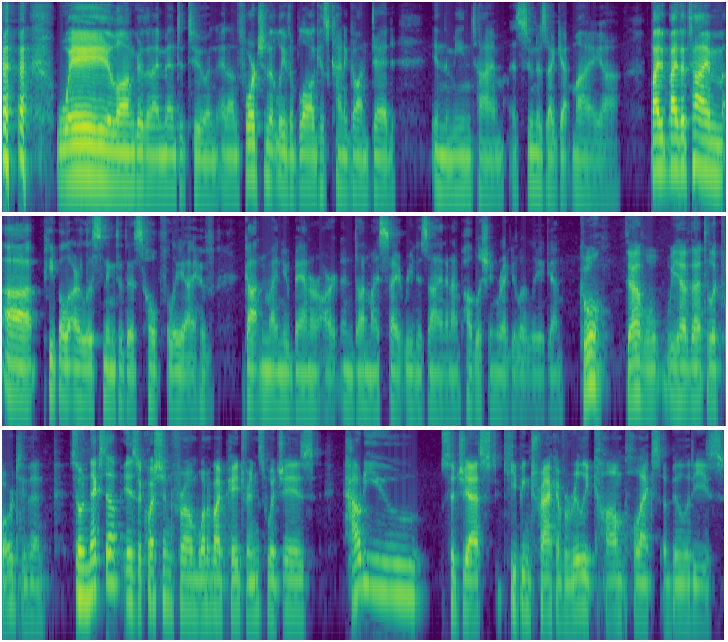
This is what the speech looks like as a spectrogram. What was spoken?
way longer than i meant it to and, and unfortunately the blog has kind of gone dead in the meantime as soon as i get my uh, by by the time uh, people are listening to this, hopefully I have gotten my new banner art and done my site redesign, and I'm publishing regularly again. Cool. Yeah, well, we have that to look forward to then. So next up is a question from one of my patrons, which is, how do you suggest keeping track of really complex abilities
